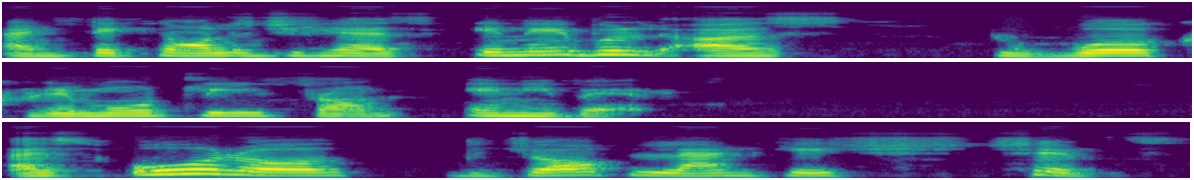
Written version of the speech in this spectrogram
and technology has enabled us to work remotely from anywhere. As overall the job landscape shifts,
